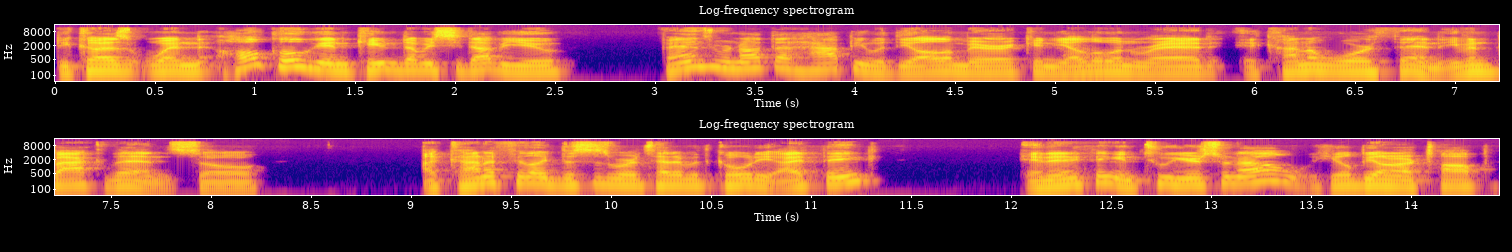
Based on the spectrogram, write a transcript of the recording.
Because when Hulk Hogan came to WCW, fans were not that happy with the All American yellow and red. It kind of wore thin, even back then. So I kind of feel like this is where it's headed with Cody. I think in anything in two years from now, he'll be on our top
